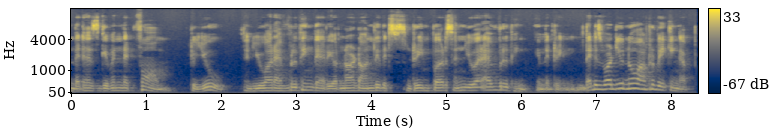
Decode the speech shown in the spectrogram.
that has given that form to you. And you are everything there. You are not only this dream person, you are everything in the dream. That is what you know after waking up.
